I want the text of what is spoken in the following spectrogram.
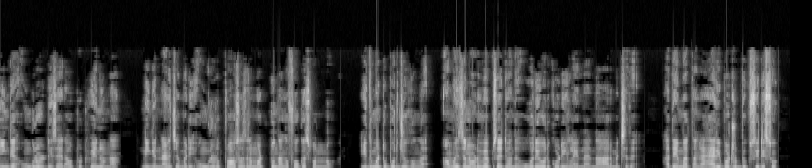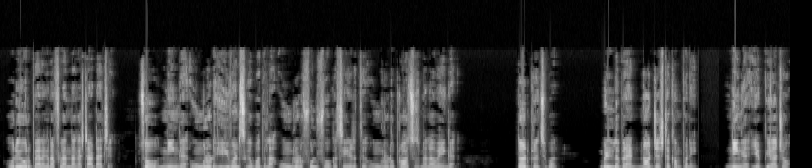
நீங்கள் உங்களோட டிசைட் அவுட் அவுட் வேணும்னா நீங்கள் நினச்சபடி உங்களோட ப்ராசஸில் மட்டும் தாங்க ஃபோக்கஸ் பண்ணணும். இது மட்டும் புரிஞ்சுக்கோங்க. அமேசானோட வெப்சைட் வந்து ஒரே ஒரு கோடிங் லைனில் தான் ஆரம்பிச்சது. அதே மாதிரி தாங்க ஹாரி பாட்டர் புக் சீரிஸும் ஒரே ஒரு பேராகிராஃப்ல இருந்தாங்க ஸ்டார்ட் ஆச்சு. ஸோ நீங்கள் உங்களோட ஈவெண்ட்ஸ்க்கு பதிலாக உங்களோட ஃபுல் ஃபோக்கஸை எடுத்து உங்களோட ப்ராசஸ் மேலே வைங்க. Third principle build a brand not just a company நீங்கள் எப்பயாச்சும்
